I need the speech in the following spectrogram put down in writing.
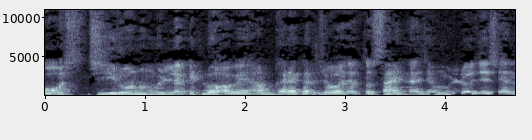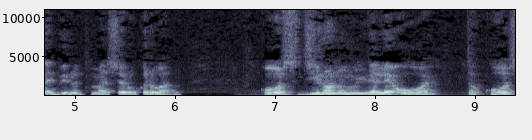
કોસ જીરો નું મૂલ્ય કેટલું આવે? આમ ખરેખર જોવા જાવ તો સાઈન ના જે મૂલ્યો જે છે એને વિરુદ્ધમાં શરૂ કરવાનું. કોસ જીરો નું મૂલ્ય લેવું હોય તો કોસ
